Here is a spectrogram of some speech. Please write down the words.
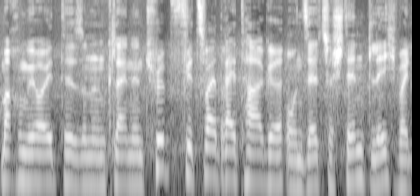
machen wir heute so einen kleinen Trip für zwei, drei Tage. Und selbstverständlich, weil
